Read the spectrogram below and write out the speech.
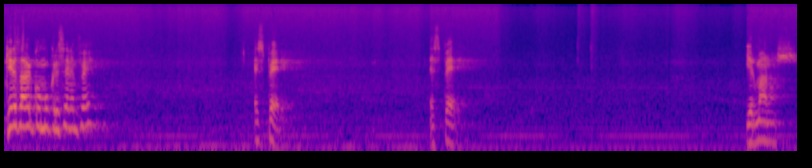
¿Quiere saber cómo crecer en fe? Espere. Espere. Y hermanos,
